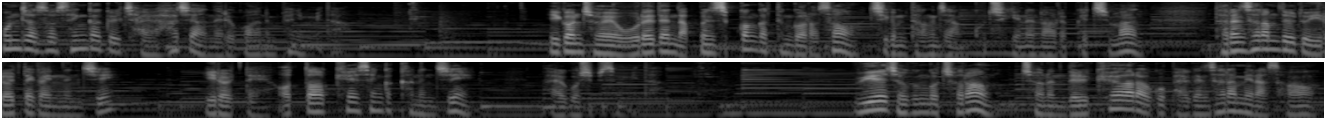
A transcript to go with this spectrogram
혼자서 생각을 잘 하지 않으려고 하는 편입니다. 이건 저의 오래된 나쁜 습관 같은 거라서 지금 당장 고치기는 어렵겠지만 다른 사람들도 이럴 때가 있는지 이럴 때 어떻게 생각하는지 알고 싶습니다. 위에 적은 것처럼 저는 늘 쾌활하고 밝은 사람이라서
